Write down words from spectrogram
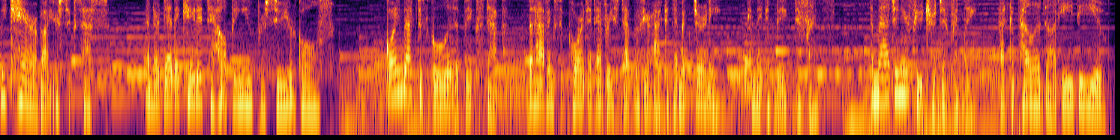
We care about your success and are dedicated to helping you pursue your goals. Going back to school is a big step, but having support at every step of your academic journey can make a big difference. Imagine your future differently at capella.edu.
